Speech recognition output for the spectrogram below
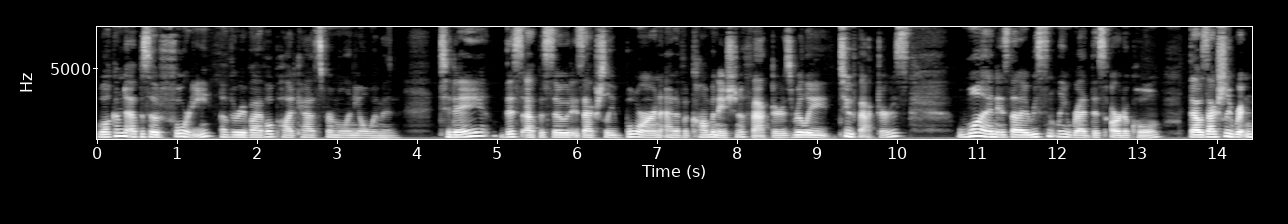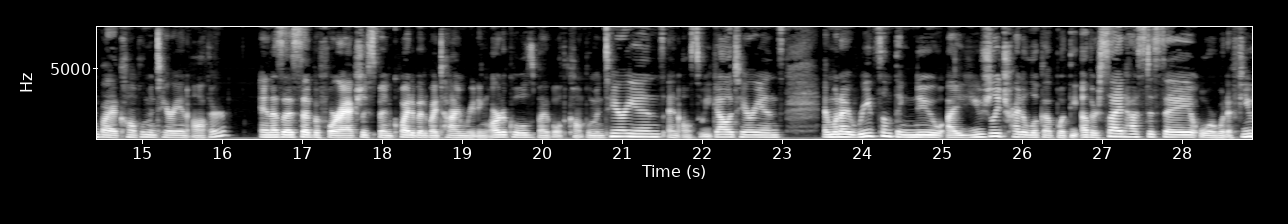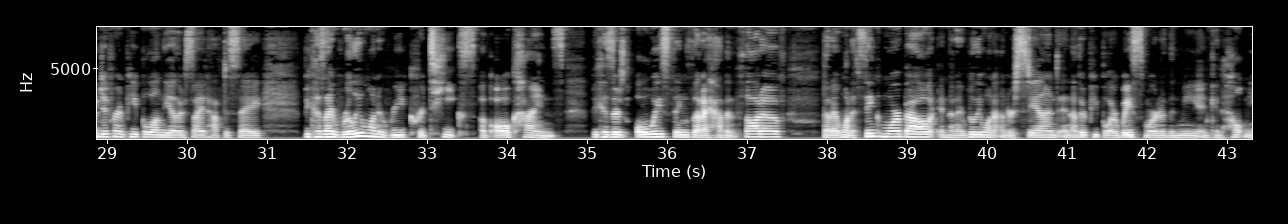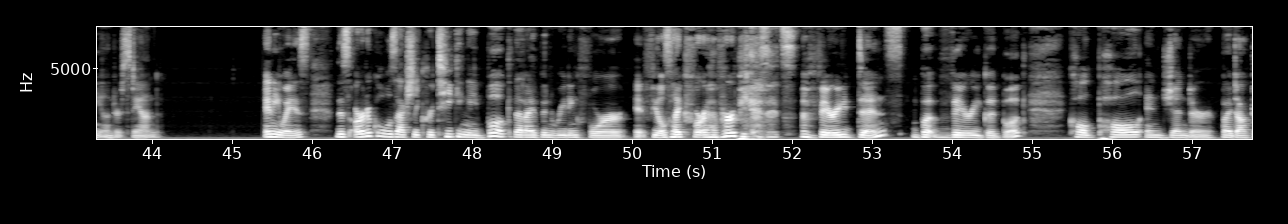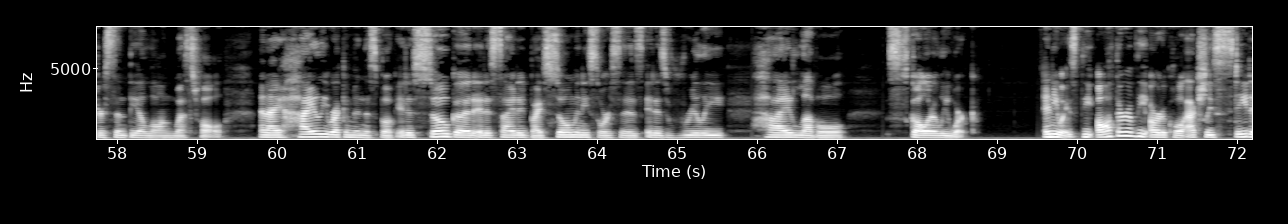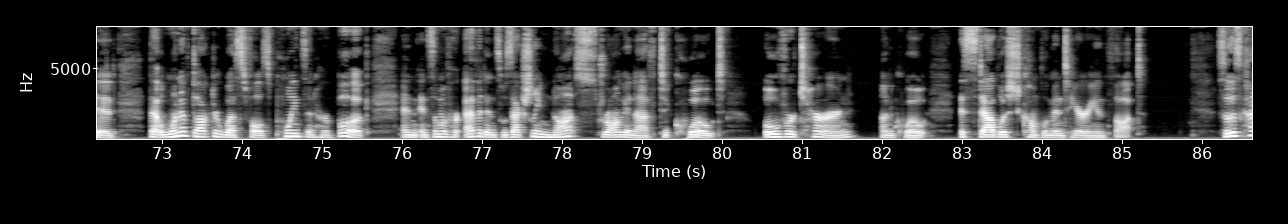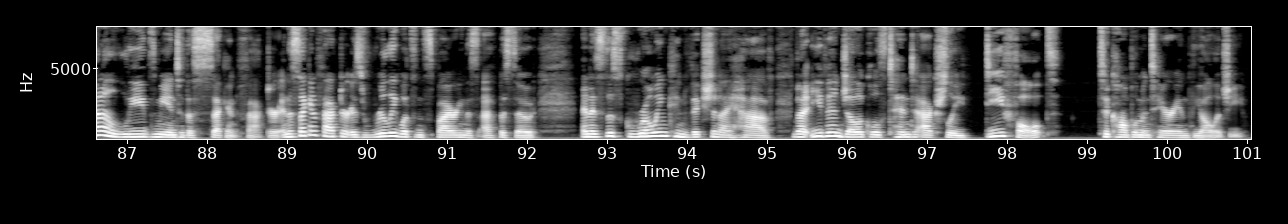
Welcome to episode 40 of the Revival Podcast for Millennial Women. Today, this episode is actually born out of a combination of factors, really, two factors. One is that I recently read this article that was actually written by a complementarian author. And as I said before, I actually spend quite a bit of my time reading articles by both complementarians and also egalitarians. And when I read something new, I usually try to look up what the other side has to say or what a few different people on the other side have to say because I really want to read critiques of all kinds because there's always things that I haven't thought of that I want to think more about and that I really want to understand, and other people are way smarter than me and can help me understand. Anyways, this article was actually critiquing a book that I've been reading for, it feels like forever because it's a very dense but very good book called Paul and Gender by Dr. Cynthia Long Westfall. And I highly recommend this book. It is so good. It is cited by so many sources. It is really high level scholarly work. Anyways, the author of the article actually stated that one of Dr. Westfall's points in her book and, and some of her evidence was actually not strong enough to, quote, overturn, unquote, established complementarian thought. So this kind of leads me into the second factor. And the second factor is really what's inspiring this episode. And it's this growing conviction I have that evangelicals tend to actually default to complementarian theology.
